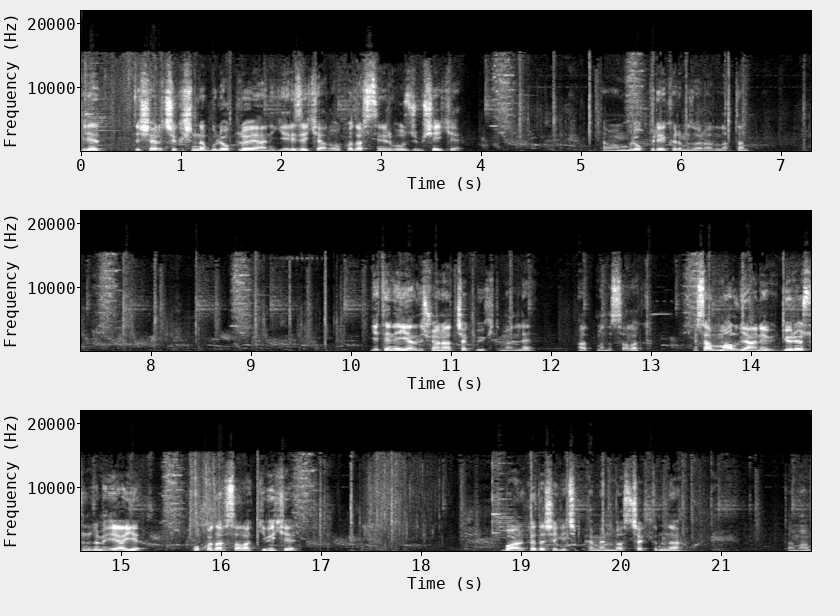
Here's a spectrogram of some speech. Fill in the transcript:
Bir de dışarı çıkışını da blokluyor yani geri zekalı. O kadar sinir bozucu bir şey ki. Tamam blok breaker'ımız var Allah'tan. Yeteneği geldi şu an atacak büyük ihtimalle. Atmadı salak. Mesela mal yani görüyorsunuz değil mi? AI'yı o kadar salak gibi ki. Bu arkadaşa geçip hemen basacaktım da. Tamam.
